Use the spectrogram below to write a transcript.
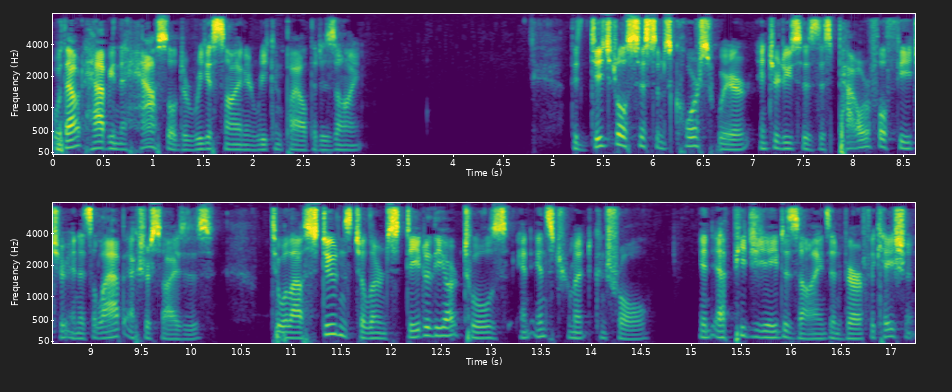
without having the hassle to reassign and recompile the design. The Digital Systems courseware introduces this powerful feature in its lab exercises to allow students to learn state-of-the-art tools and instrument control in FPGA designs and verification.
